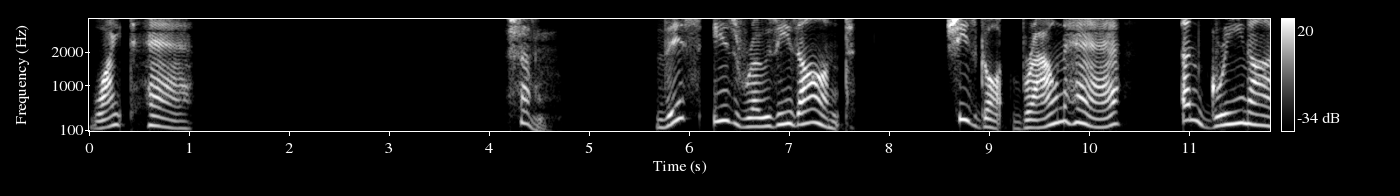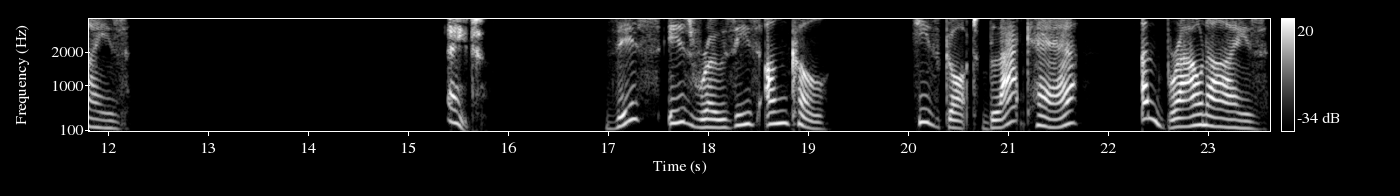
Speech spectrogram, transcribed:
white hair. 7, This is Rosie's aunt. She's got brown hair and green eyes. 8, This is Rosie's uncle. He's got black hair and brown eyes.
